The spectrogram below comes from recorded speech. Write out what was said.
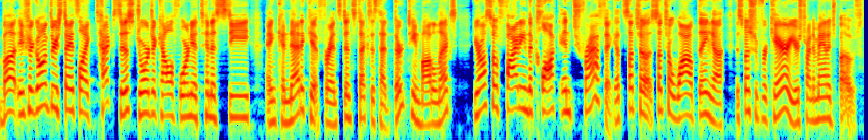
but if you're going through states like Texas, Georgia, California, Tennessee, and Connecticut, for instance, Texas had 13 bottlenecks. You're also fighting the clock and traffic. That's such a such a wild thing, uh, especially for carriers trying to manage both.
